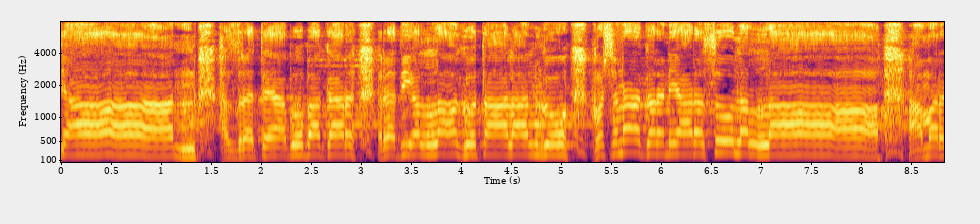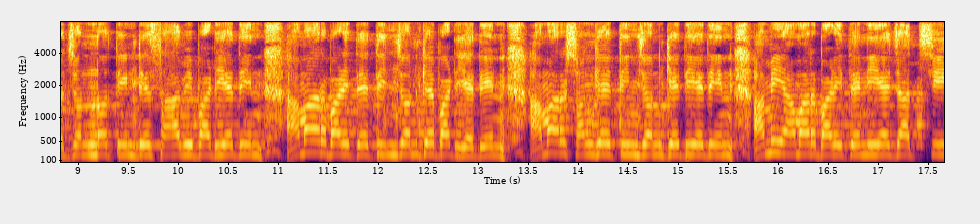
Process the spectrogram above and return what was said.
যান। হজরতে আবু বাকার রদি আল্লাহ তালানগো ঘোষণা করেন রসুল আল্লাহ আমার জন্য তিনটে সাহাবি পাঠিয়ে দিন। আমার বাড়িতে তিনজনকে পাঠিয়ে দিন। আমার সঙ্গে তিনজনকে দিয়ে দিন। আমি আমার বাড়িতে নিয়ে যাচ্ছি।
